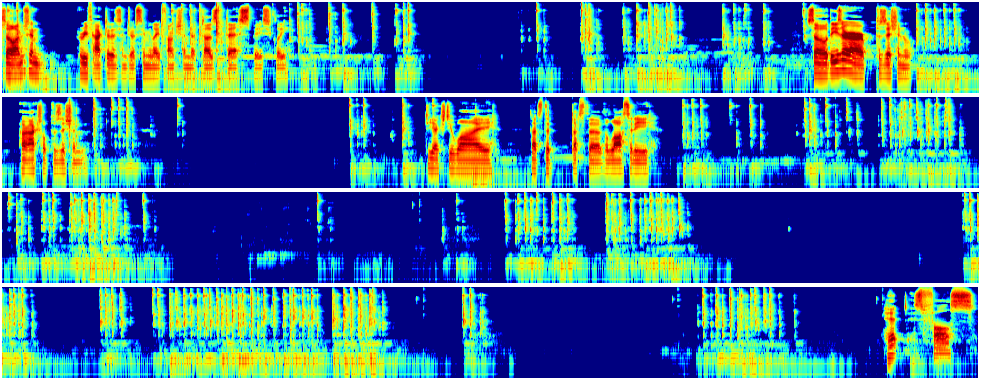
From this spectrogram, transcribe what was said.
So I'm just going to refactor this into a simulate function that does this basically. So these are our position, our actual position. dx dy, that's the that's the velocity Hit is false.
